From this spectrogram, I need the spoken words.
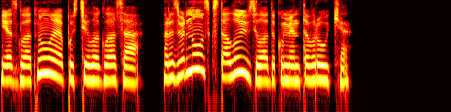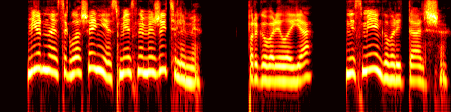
Я сглотнула и опустила глаза, развернулась к столу и взяла документы в руки. «Мирное соглашение с местными жителями», — проговорила я, не смея говорить дальше.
